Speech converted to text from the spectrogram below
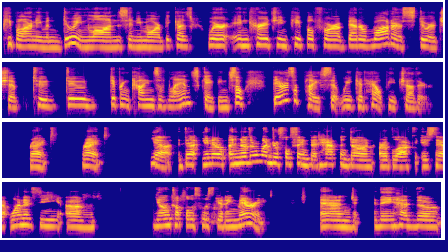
people aren't even doing lawns anymore because we're encouraging people for a better water stewardship to do different kinds of landscaping. So there's a place that we could help each other. Right right. Yeah, that you know, another wonderful thing that happened on our block is that one of the um, young couples was getting married, and they had the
